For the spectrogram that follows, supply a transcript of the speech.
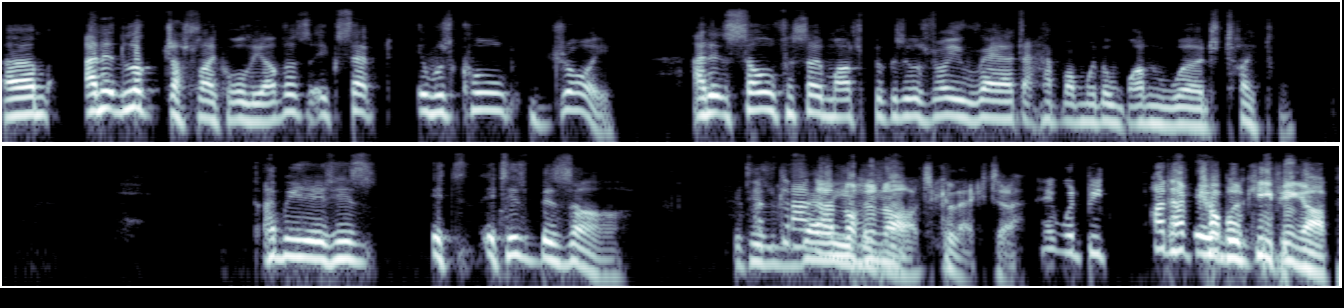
um, and it looked just like all the others, except it was called Joy, and it sold for so much because it was very rare to have one with a one word title. I mean, it is it it is bizarre. It is I'm glad very I'm not an art collector. It would be, I'd have trouble would- keeping up.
